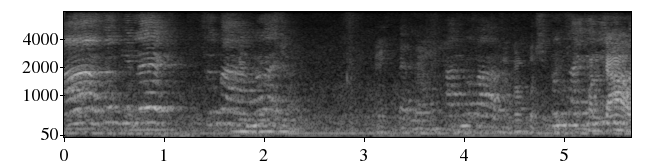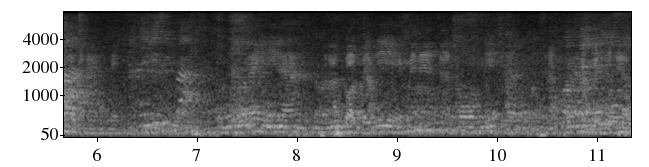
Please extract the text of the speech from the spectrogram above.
อ่าเครื่องคิดเลขซื้อมาเท่าไหร่พันกว่าบาทมึงใช้มันเก้าใช้ยี่สิบบาทสมมติว่าได้อย่างนี้นะเรากดไปที่ไม่แน่ใจโฮมนี่ก็ทำไปที่เดิม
